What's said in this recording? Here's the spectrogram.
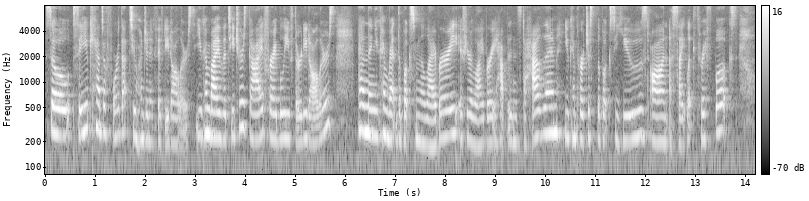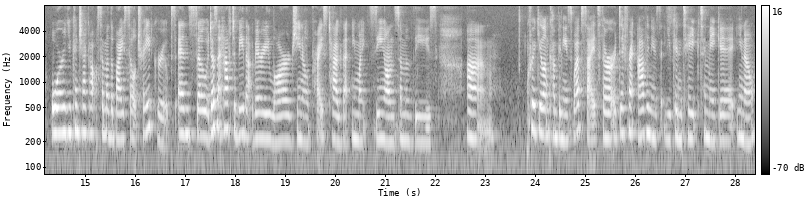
So say you can't afford that $250. You can buy the teacher's guide for I believe $30 and then you can rent the books from the library if your library happens to have them. You can purchase the books used on a site like Thrift Books or you can check out some of the buy sell trade groups and so it doesn't have to be that very large you know price tag that you might see on some of these um, curriculum companies' websites, there are different avenues that you can take to make it, you know,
